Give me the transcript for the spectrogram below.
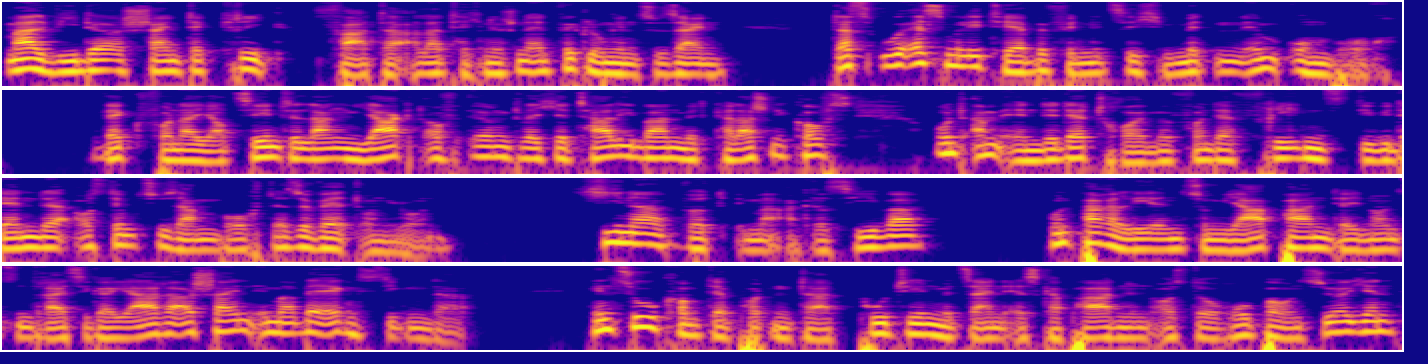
Mal wieder scheint der Krieg Vater aller technischen Entwicklungen zu sein. Das US-Militär befindet sich mitten im Umbruch weg von der jahrzehntelangen Jagd auf irgendwelche Taliban mit Kalaschnikows und am Ende der Träume von der Friedensdividende aus dem Zusammenbruch der Sowjetunion. China wird immer aggressiver und Parallelen zum Japan der 1930er Jahre erscheinen immer beängstigender. Hinzu kommt der Potentat Putin mit seinen Eskapaden in Osteuropa und Syrien,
